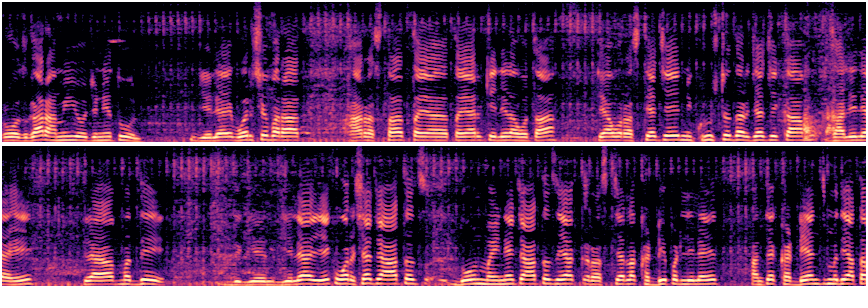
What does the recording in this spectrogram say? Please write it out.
रोजगार हमी योजनेतून गेल्या वर्षभरात हा रस्ता तया तयार केलेला होता. त्या रस्त्याचे निकृष्ट दर्जाचे काम झालेले आहे. त्यामध्ये गे गेल्या एक वर्षाच्या आतच दोन महिन्याच्या आतच या रस्त्याला खड्डे पडलेले आहेत आणि त्या खड्ड्यांमध्ये आता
